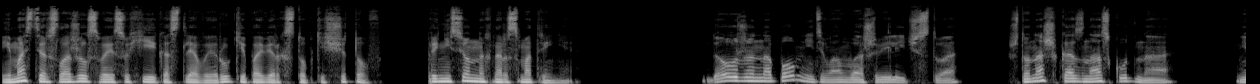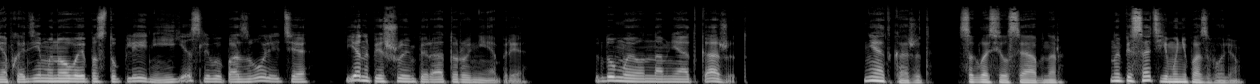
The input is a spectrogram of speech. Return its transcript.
и мастер сложил свои сухие костлявые руки поверх стопки щитов, принесенных на рассмотрение. «Должен напомнить вам, Ваше Величество, что наша казна скудна. Необходимы новые поступления, и, если вы позволите, я напишу императору Непре. Думаю, он нам не откажет». «Не откажет», — согласился Абнер, «но писать ему не позволю.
